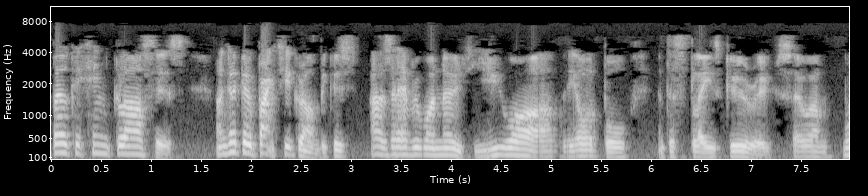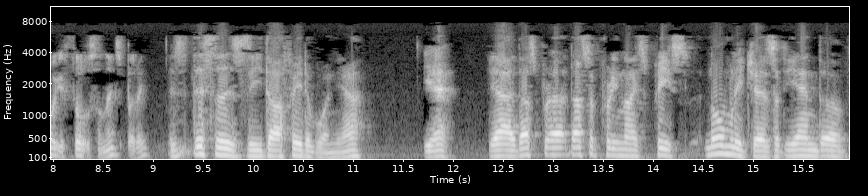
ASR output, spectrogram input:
Burger King glasses. I'm going to go back to you, Grant, because as everyone knows, you are the oddball and displays guru. So, um, what are your thoughts on this, buddy? Is, this is the Darth Vader one, yeah? Yeah. Yeah, that's uh, that's a pretty nice piece. Normally, Jez, at the end of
